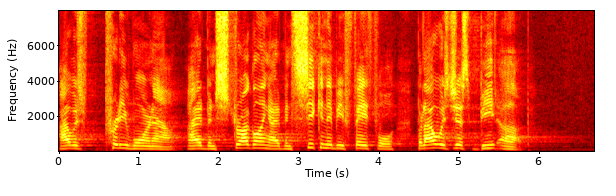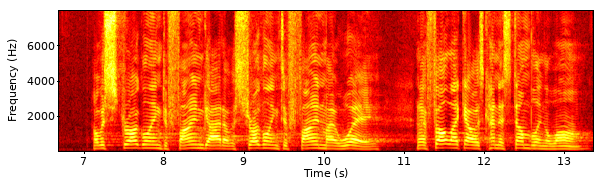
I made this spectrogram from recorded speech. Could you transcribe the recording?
I was pretty worn out. I had been struggling, I had been seeking to be faithful, but I was just beat up. I was struggling to find God, I was struggling to find my way, and I felt like I was kind of stumbling along.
